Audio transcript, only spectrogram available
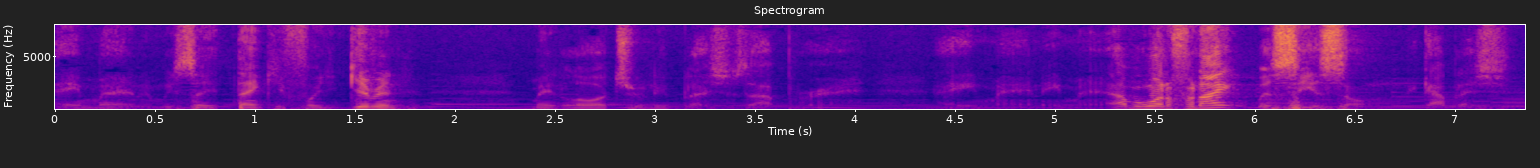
Amen. And we say thank you for your giving. May the Lord truly bless you, I pray. Amen. Amen. Have a wonderful night. We'll see you soon. God bless you.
